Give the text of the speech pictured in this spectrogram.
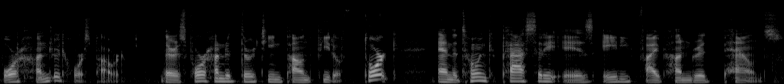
400 horsepower. There's 413 pound feet of torque, and the towing capacity is 8,500 pounds.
